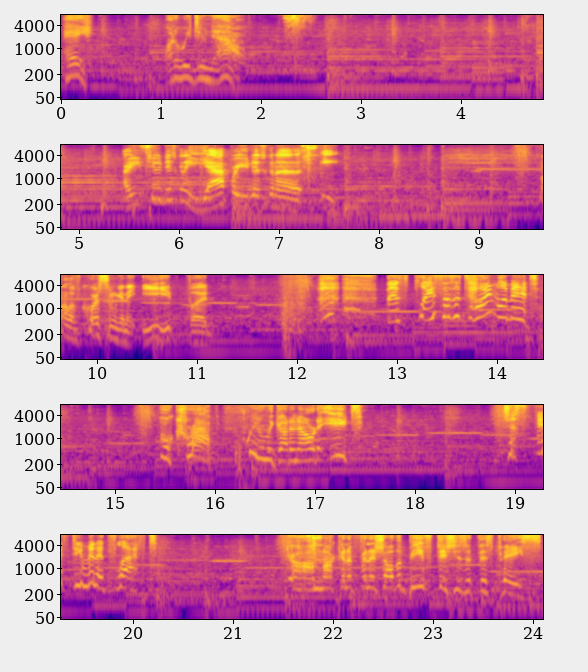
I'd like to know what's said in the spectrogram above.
Hey, what do we do now? Are you two just gonna yap or are you just gonna eat? Well, of course I'm gonna eat, but... This place has a time limit! Oh crap! We only got an hour to eat! Just 50 minutes left. Ah, I'm not gonna finish all the beef dishes at this pace!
